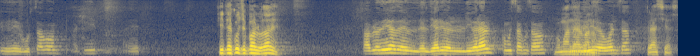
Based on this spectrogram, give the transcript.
Eh, Gustavo, aquí... Eh... Sí, te escucho, Pablo, dale. Pablo Díaz, del, del, diario El Liberal. ¿Cómo estás, Gustavo? ¿Cómo andas, hermano? de vuelta. Gracias.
